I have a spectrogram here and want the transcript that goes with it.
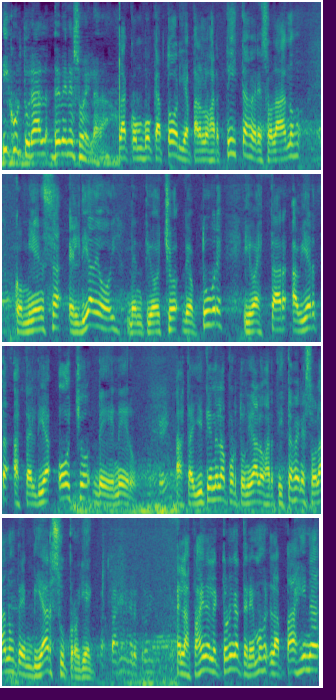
y cultural de Venezuela. La convocatoria para los artistas venezolanos comienza el día de hoy, 28 de octubre, y va a estar abierta hasta el día 8 de enero. Hasta allí tienen la oportunidad los artistas venezolanos de enviar su proyecto. ¿Las páginas electrónicas? En las páginas electrónicas tenemos la página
